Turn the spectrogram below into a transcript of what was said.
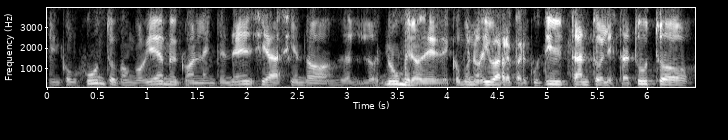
en conjunto con gobierno y con la intendencia, haciendo los números de, cómo nos iba a repercutir tanto el estatuto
